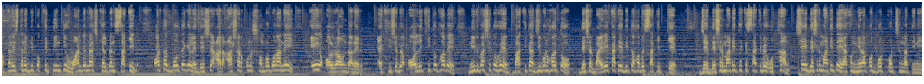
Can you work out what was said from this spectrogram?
আফগানিস্তানের বিপক্ষে তিনটি ওয়ানডে ম্যাচ খেলবেন সাকিব। অর্থাৎ বলতে গেলে দেশে আর আসার কোনো সম্ভাবনা নেই এই অলরাউন্ডারের। এক হিসেবে অলিখিতভাবে নির্বাসিত হয়ে বাকিটা জীবন হয়তো দেশের বাইরে কাটিয়ে দিতে হবে সাকিবকে। যে দেশের মাটি থেকে সাকিবের উত্থান, সেই দেশের মাটিতে এখন নিরাপদ বোধ করছেন না তিনি।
